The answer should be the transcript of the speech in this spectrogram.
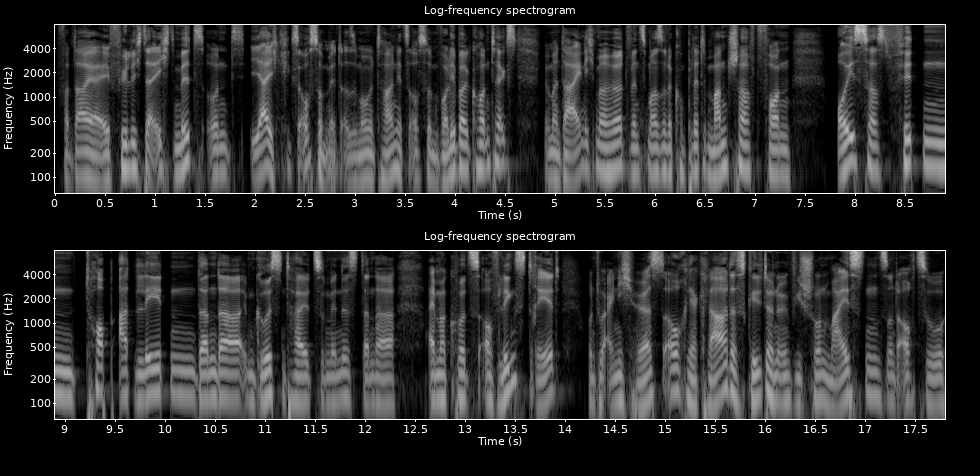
Von daher, ey, fühle ich da echt mit und ja, ich krieg's auch so mit. Also momentan jetzt auch so im Volleyball-Kontext, wenn man da eigentlich mal hört, wenn es mal so eine komplette Mannschaft von äußerst fitten Top-Athleten dann da im größten Teil zumindest dann da einmal kurz auf links dreht und du eigentlich hörst auch, ja klar, das gilt dann irgendwie schon meistens und auch zu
